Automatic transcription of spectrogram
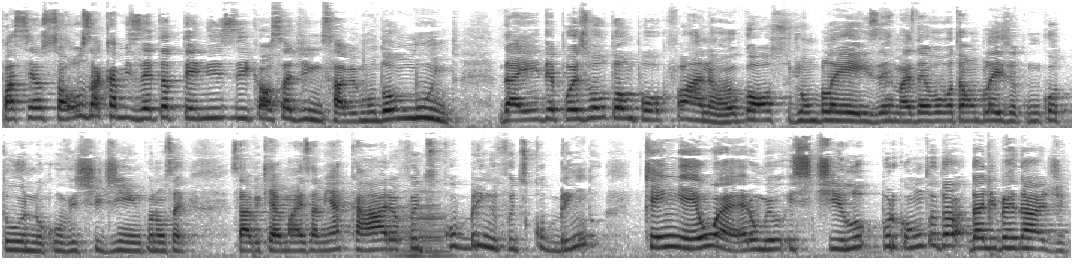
passei a só usar camiseta, tênis e calça jeans, sabe? Mudou muito. Daí depois voltou um pouco, falar, ah, não, eu gosto de um blazer, mas daí eu vou botar um blazer com coturno, com vestidinho, com não sei, sabe, que é mais a minha cara. Eu fui descobrindo, fui descobrindo quem eu era, o meu estilo, por conta da, da liberdade.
